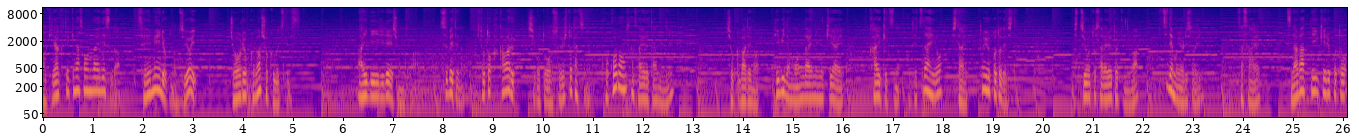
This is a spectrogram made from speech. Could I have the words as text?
脇役的な存在ですが、生命力の強い常緑の植物です。IB リレーションズは、すべての人と関わる仕事をする人たちの心を支えるために、職場での日々の問題に向き合い、解決のお手伝いをしたいということでした。必要とされる時には、いつでも寄り添い、支え、つながっていけること、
